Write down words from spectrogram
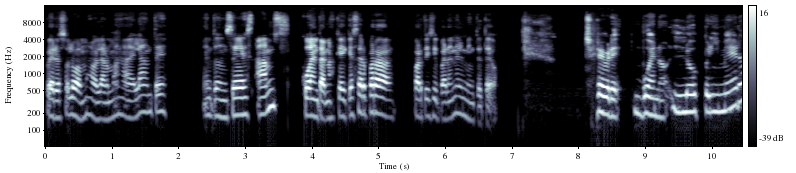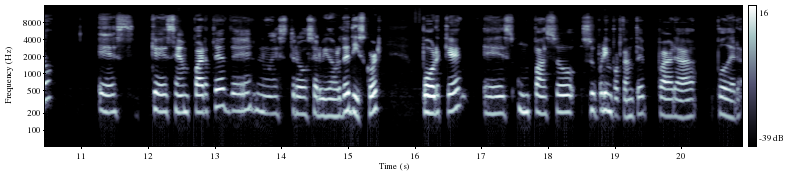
pero eso lo vamos a hablar más adelante. Entonces, AMS, Cuéntanos qué hay que hacer para participar en el minteteo. Chévere. Bueno, lo primero es que sean parte de nuestro servidor de Discord porque es un paso súper importante para poder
